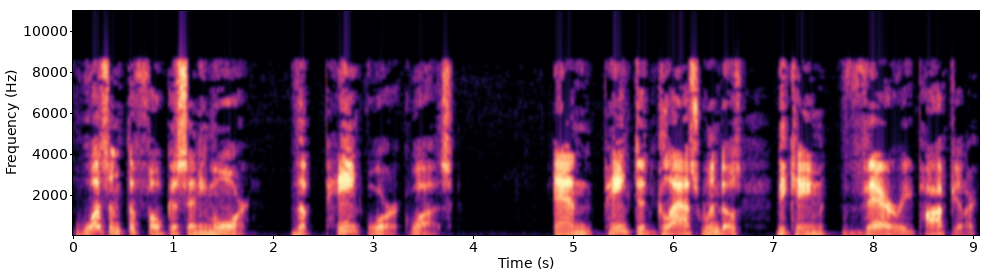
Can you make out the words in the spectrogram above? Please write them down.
wasn't the focus anymore. The paintwork was. And painted glass windows became very popular.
